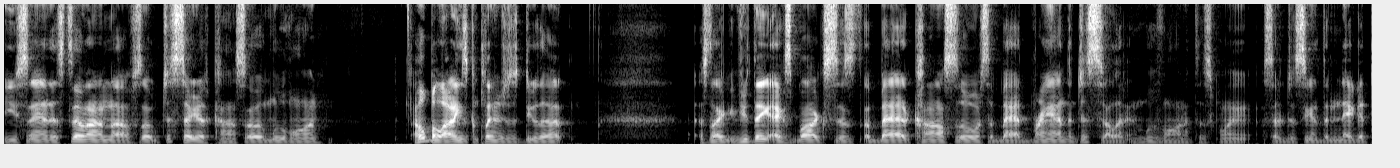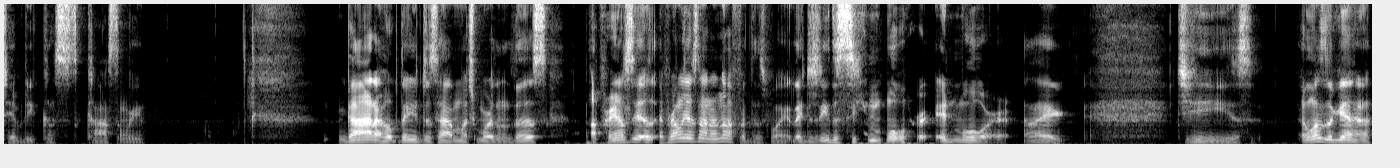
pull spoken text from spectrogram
you saying it's still not enough. So just sell your console move on. I hope a lot of these complainers just do that. It's like if you think Xbox is a bad console, it's a bad brand, then just sell it and move on at this point instead of just seeing the negativity constantly. God, I hope they just have much more than this. Apparently, apparently, it's not enough at this point. They just need to see more and more. Like, jeez. And once again,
